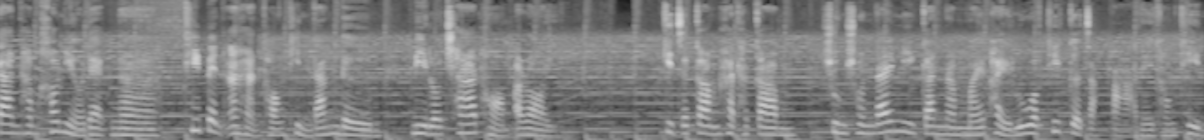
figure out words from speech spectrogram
การทำข้าวเหนียวแดกงาที่เป็นอาหารท้องถิ่นดั้งเดิม มีรสชาติหอมอร่อย กิจกรรมหัตถกรรม ชุมชนได้มีการนำไม้ไผ่ลวกที่เกิดจากป่าในท้องถิ่น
